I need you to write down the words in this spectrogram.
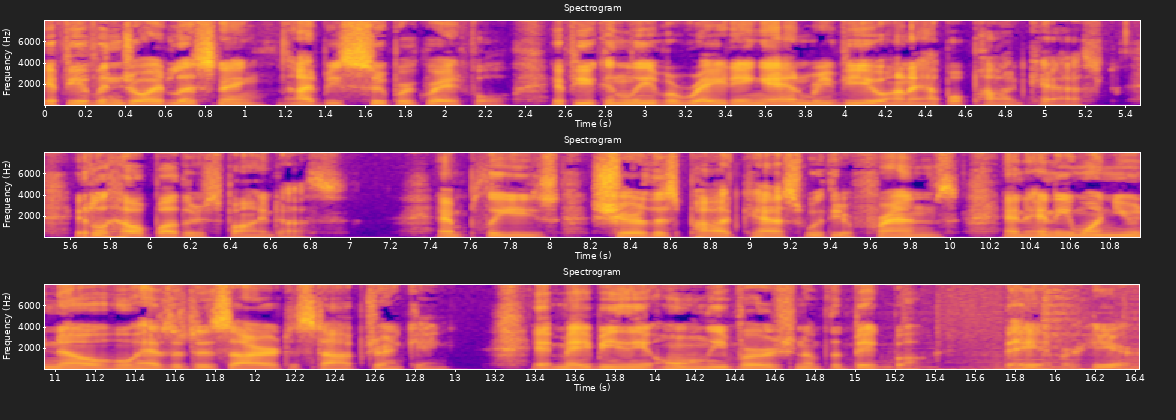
If you've enjoyed listening, I'd be super grateful if you can leave a rating and review on Apple Podcast. It'll help others find us. And please share this podcast with your friends and anyone you know who has a desire to stop drinking. It may be the only version of the Big Book they ever hear.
